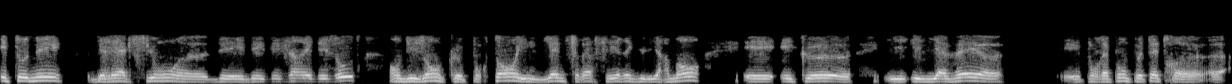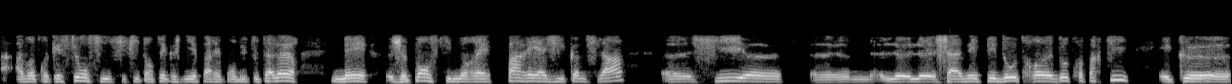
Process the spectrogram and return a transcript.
étonné des réactions euh, des, des, des, uns et des autres en disant que pourtant ils viennent se RCI régulièrement et, et que il, y avait euh, et pour répondre peut-être euh, à votre question, si, si, si tant est que je n'y ai pas répondu tout à l'heure, mais je pense qu'il n'aurait pas réagi comme cela euh, si le, le, ça avait été d'autres d'autres partis et que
